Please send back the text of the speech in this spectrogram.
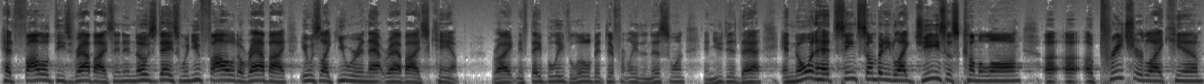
had followed these rabbis. And in those days, when you followed a rabbi, it was like you were in that rabbi's camp, right? And if they believed a little bit differently than this one, and you did that, and no one had seen somebody like Jesus come along, a, a, a preacher like him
